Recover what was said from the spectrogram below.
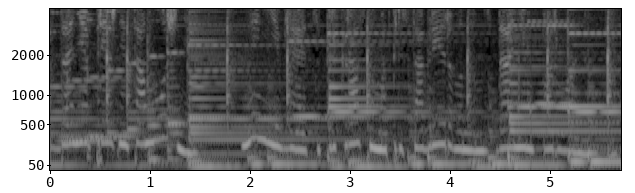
Здание прежней таможни ныне является прекрасным отреставрированным зданием парламента.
